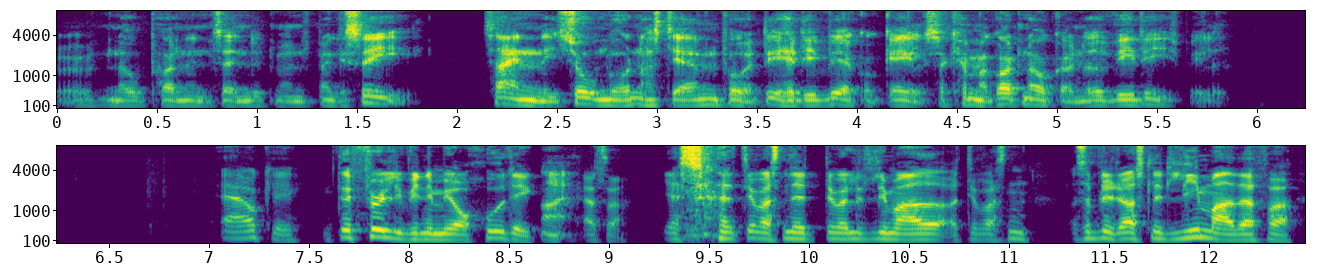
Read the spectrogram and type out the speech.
øh, no pun intended, men hvis man kan se tegnene i solen under stjernen på, at det her det er ved at gå galt, så kan man godt at gøre noget ved det i spillet. Ja, okay. Det følte vi nemlig overhovedet ikke. Nej. Altså, så det var sådan lidt, det var lidt lige meget, og det var sådan, og så blev det også lidt lige meget, hvad for,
